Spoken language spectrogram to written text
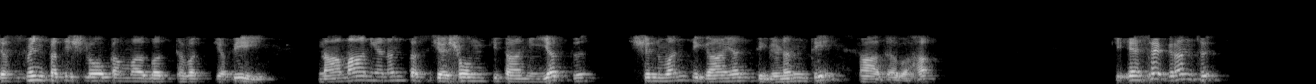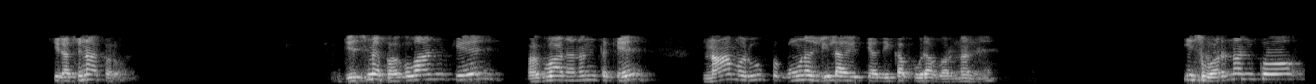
जस्मिन प्रतिश्लोकमबद्धवत्यपि नामान्यनंत शोकितानि यत् शिन्वंति गायंति गृणंति साधव। कि ऐसे ग्रंथ की रचना करो, जिसमें भगवान के, भगवान अनंत के नाम रूप, गुण, लीला इत्यादि का पूरा वर्णन है। इस वर्णन को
